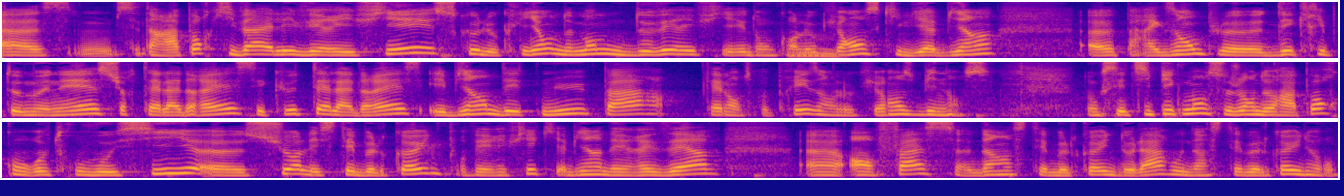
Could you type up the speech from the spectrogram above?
Euh, c'est un rapport qui va aller vérifier ce que le client demande de vérifier. Donc en mmh. l'occurrence qu'il y a bien euh, par exemple des crypto-monnaies sur telle adresse et que telle adresse est bien détenue par telle entreprise, en l'occurrence Binance. Donc c'est typiquement ce genre de rapport qu'on retrouve aussi euh, sur les stablecoins pour vérifier qu'il y a bien des réserves euh, en face d'un stablecoin dollar ou d'un stablecoin euro.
